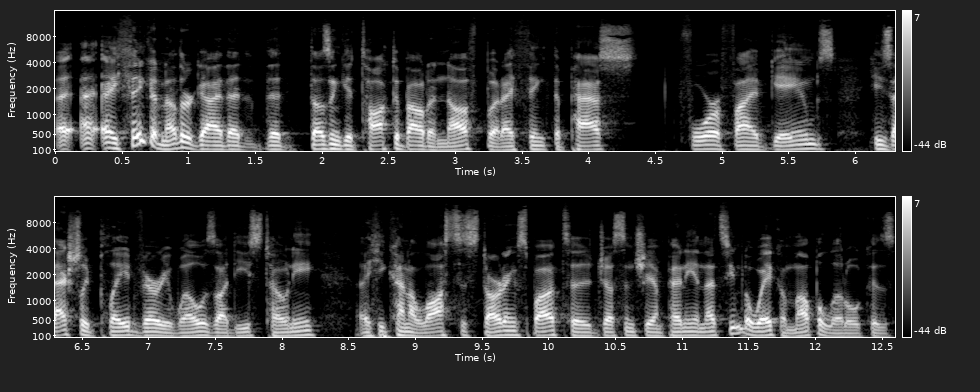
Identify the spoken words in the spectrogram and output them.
I, I think another guy that, that doesn't get talked about enough, but I think the past four or five games, he's actually played very well with Au'Diese Toney. Uh, he kind of lost his starting spot to Justin Champagnie, and that seemed to wake him up a little because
